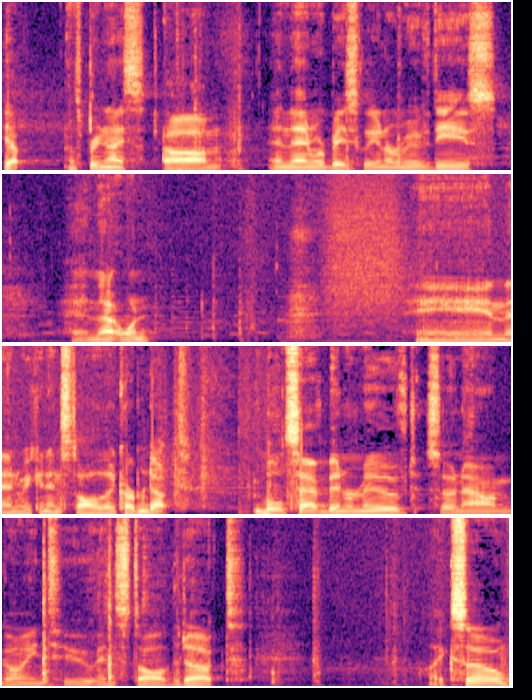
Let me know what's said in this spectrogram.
Yep, that's pretty nice. Um, and then we're basically gonna remove these and that one. And then we can install the carbon duct. Bolts have been removed, so now I'm going to install the duct like so.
